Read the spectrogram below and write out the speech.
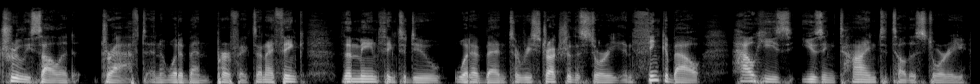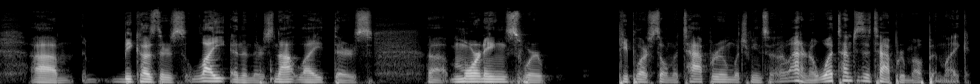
truly solid draft and it would have been perfect. And I think the main thing to do would have been to restructure the story and think about how he's using time to tell the story. Um, because there's light and then there's not light. There's uh, mornings where people are still in the tap room, which means, I don't know, what time does the tap room open? Like,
